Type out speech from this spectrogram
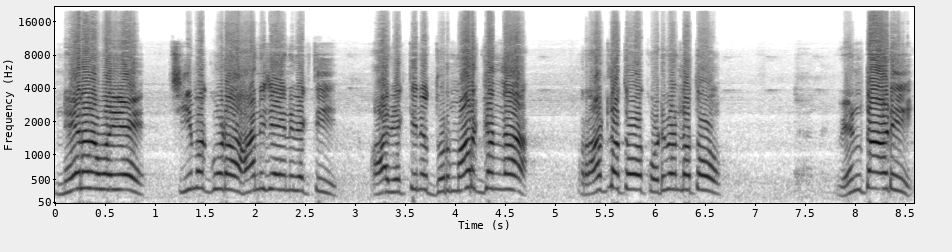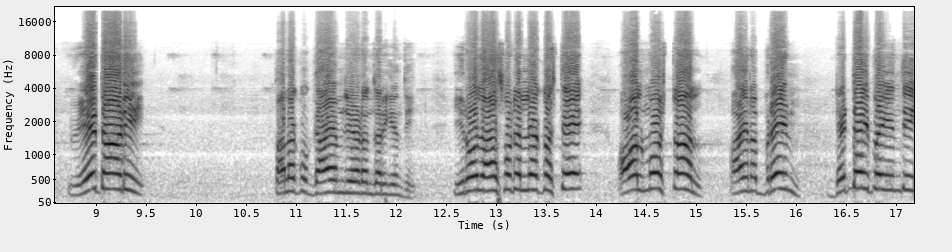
నేలన పోయే చీమకు కూడా హాని చేయని వ్యక్తి ఆ వ్యక్తిని దుర్మార్గంగా రాడ్లతో కొడివెండ్లతో వెంటాడి వేటాడి తలకు గాయం చేయడం జరిగింది. ఈరోజు హాస్పిటల్ లేకొస్తే ఆల్మోస్ట్ ఆల్ ఆయన బ్రెయిన్ డెడ్ అయిపోయింది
